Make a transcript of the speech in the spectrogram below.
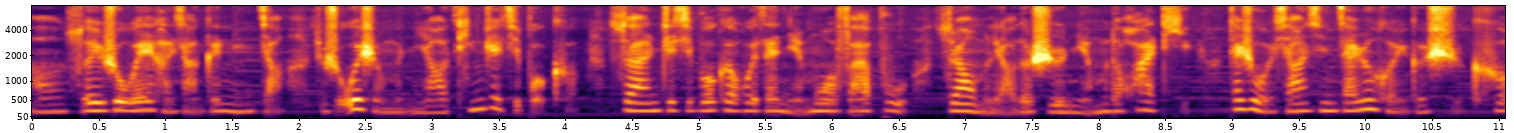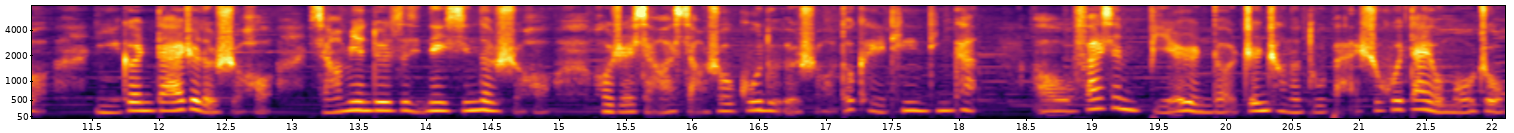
嗯，所以说我也很想跟你讲，就是为什么你要听这期播客。虽然这期播客会在年末发布，虽然我们聊的是年末的话题，但是我相信在任何一个时刻，你一个人待着的时候，想要面对自己内心的时候，或者想要享受孤独的时候，都可以听一听看。哦，我发现别人的真诚的独白是会带有某种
